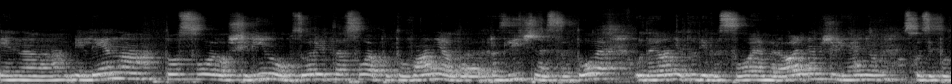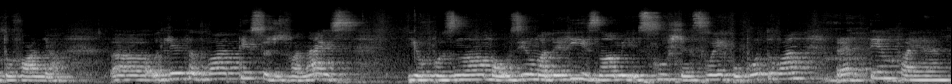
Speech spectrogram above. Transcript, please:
In uh, Milena to svojo širino obzori, ta svoja potovanja v različne svetove, udajanje tudi v svojem realnem življenju skozi potovanja. Uh, od leta 2012 jo poznamo oziroma deli z nami izkušnje svojih popotovanj, predtem pa je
